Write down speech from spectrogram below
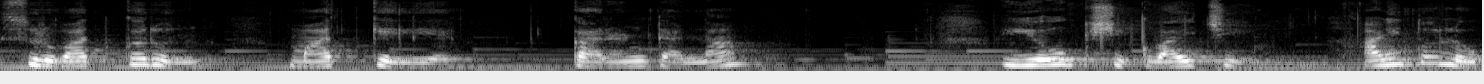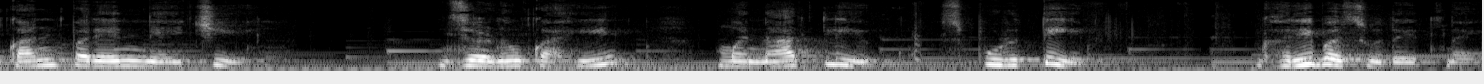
सुरुवात करून मात केली आहे. कारण त्यांना योग शिकवायची आणि तो लोकांपर्यंत न्यायची जणू काही मनातली स्फूर्ती घरी बसू देत नाही.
